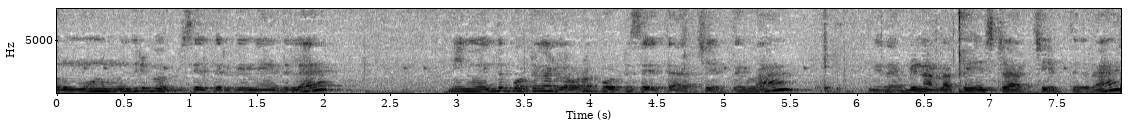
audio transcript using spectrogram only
ஒரு மூணு முந்திரி பருப்பு சேர்த்துருக்கேங்க இதில். நீங்கள் வந்து பொட்டுக்கடலோட போட்டு சேர்த்து அரைச்சி எடுத்துக்கலாம். இதை அப்படியே நல்லா பேஸ்ட்டாக அரைச்சி எடுத்துக்கிறேன்.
